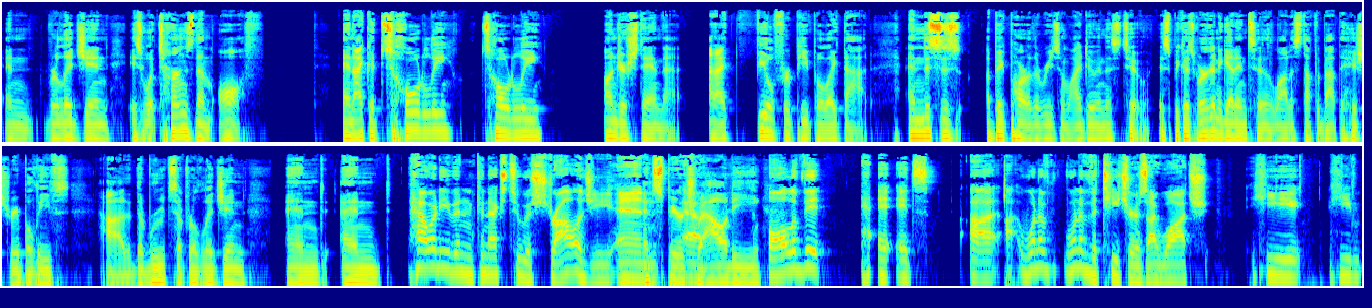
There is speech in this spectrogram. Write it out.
and religion is what turns them off. And I could totally, totally understand that. And I feel for people like that. And this is a big part of the reason why I'm doing this too, is because we're going to get into a lot of stuff about the history, beliefs, uh, the roots of religion, and and how it even connects to astrology and, and spirituality. Uh, all of it, it's uh, one of one of the teachers I watch. He he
